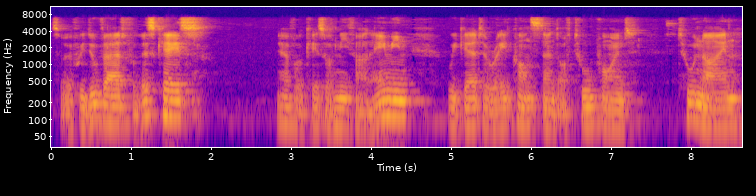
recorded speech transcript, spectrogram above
So if we do that for this case, yeah, for a case of methylamine, we get a rate constant of 2.29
